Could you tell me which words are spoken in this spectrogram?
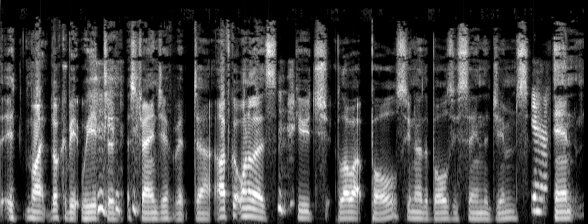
it might look a bit weird to a stranger, but uh, I've got one of those huge blow up balls, you know, the balls you see in the gyms. Yeah. And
